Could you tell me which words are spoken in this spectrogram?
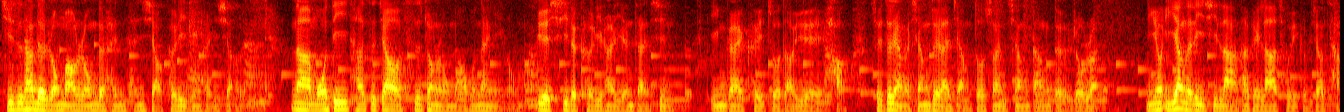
其实它的绒毛绒的很很小，颗粒已经很小了。那摩的它是叫丝状绒毛或纳米绒毛，越细的颗粒它的延展性应该可以做到越好，所以这两个相对来讲都算相当的柔软。你用一样的力气拉，它可以拉出一个比较长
